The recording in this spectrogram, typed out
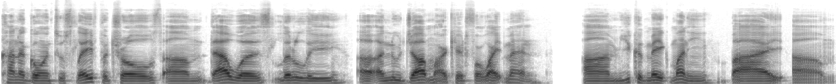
kind of go into slave patrols, um, that was literally a, a, new job market for white men. Um, you could make money by um,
